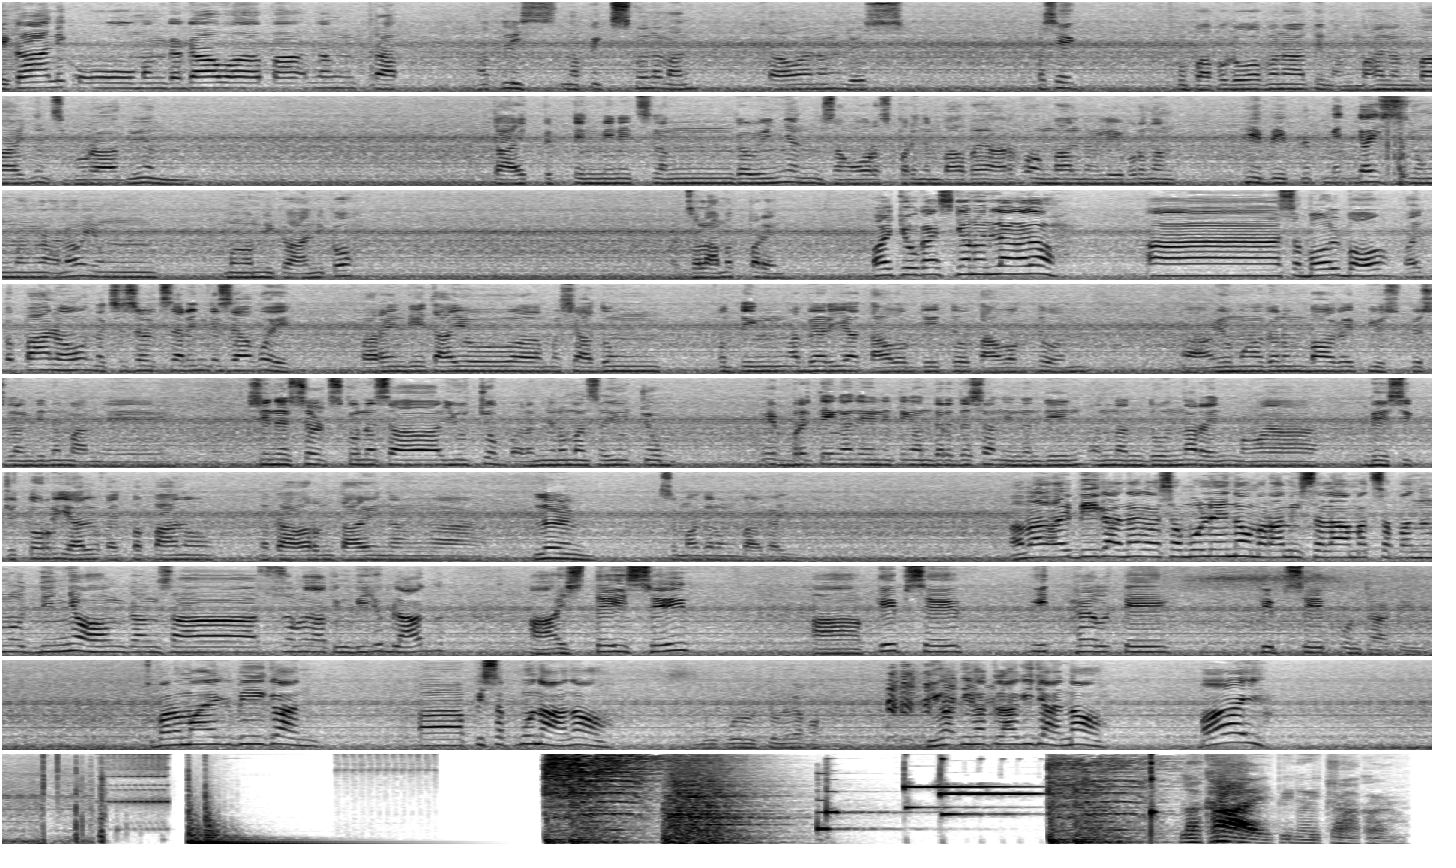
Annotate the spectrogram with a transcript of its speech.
mechanic o manggagawa pa ng truck. At least na-fix ko naman. Sa awa ng Diyos. Kasi kung papagawa pa natin ang mahal ng bayad yan sigurado yan. Kahit 15 minutes lang gawin yan isang oras pa rin ang babayaran ko. Ang mahal ng labor ng heavy equipment guys. Yung mga ano yung mga mekaniko. At salamat pa rin alright you guys ganun lang ano? Ah, sa Volvo kahit pa paano nagsisearch na rin kasi ako eh. Para hindi tayo ah, masyadong kunting aberya tawag dito tawag doon. Ah, yung mga ganung bagay fuse fuse lang din naman eh sinesearch ko na sa YouTube. Alam niyo naman sa YouTube everything and anything under the sun eh, nandun, nandun na rin mga basic tutorial kahit pa paano nagkakaroon tayo ng ah, learn sa mga ganung bagay Ah, mga kaibigan, hanggang sa muli no, maraming salamat sa panonood ninyo hanggang sa susunod nating video vlog. Ah, stay safe, ah, keep safe, eat healthy, keep safe on tracking. So paano mga kaibigan, ah, peace up muna, no? Bubulol tuloy ako. Ingat-ingat lagi dyan, no? Bye! Lakay Pinoy Tracker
